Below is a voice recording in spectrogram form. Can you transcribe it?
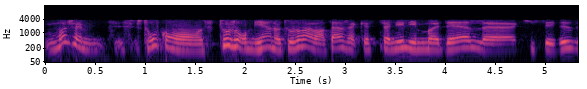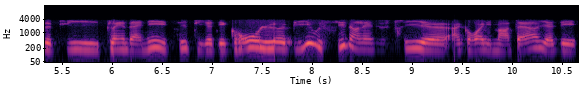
moi, j'aime, je trouve qu'on c'est toujours bien, on a toujours avantage à questionner les modèles euh, qui sévissent depuis plein d'années. Tu sais, puis il y a des gros lobbies aussi dans l'industrie agroalimentaire. Il y a des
